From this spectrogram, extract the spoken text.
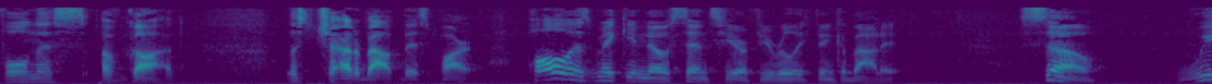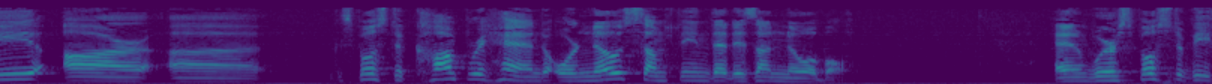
fullness of God. Let's chat about this part. Paul is making no sense here if you really think about it. So, we are uh, supposed to comprehend or know something that is unknowable. And we're supposed to be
